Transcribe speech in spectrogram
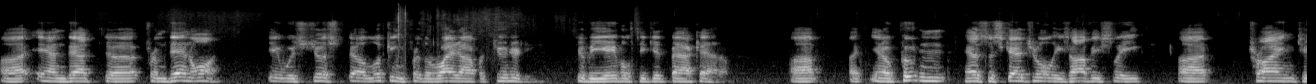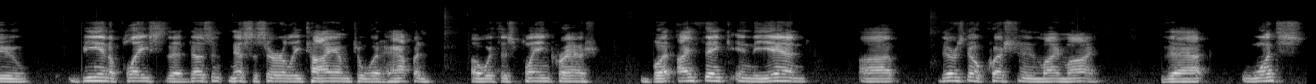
Uh, and that uh, from then on, it was just uh, looking for the right opportunity to be able to get back at him. Uh, you know, Putin has a schedule. He's obviously uh, trying to be in a place that doesn't necessarily tie him to what happened with this plane crash. But I think in the end, there's no question in my mind that once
